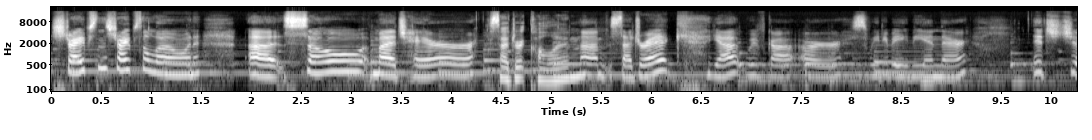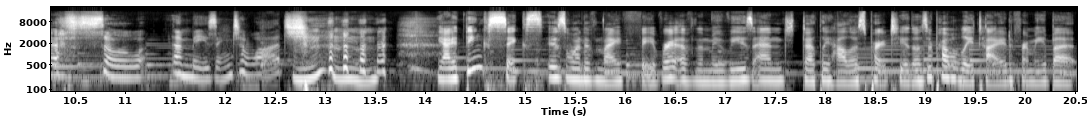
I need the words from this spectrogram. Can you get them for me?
stripes and stripes alone. Uh, so much hair. Cedric Cullen. Um, Cedric. Yeah, we've got our sweetie baby in there. It's just so amazing to watch. Mhm. yeah, I think six is one of my favorite of the movies, and Deathly Hallows Part Two. Those are probably tied for me, but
